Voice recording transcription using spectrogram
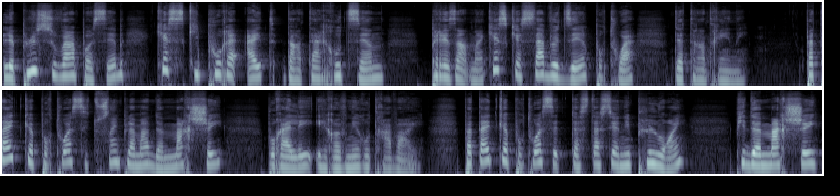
le plus souvent possible, qu'est-ce qui pourrait être dans ta routine présentement? Qu'est-ce que ça veut dire pour toi de t'entraîner? Peut-être que pour toi, c'est tout simplement de marcher pour aller et revenir au travail. Peut-être que pour toi, c'est de te stationner plus loin, puis de marcher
